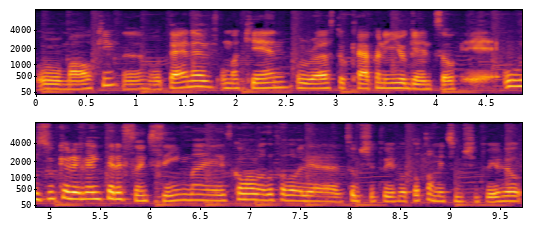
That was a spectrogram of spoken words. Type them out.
o Malkin, né, o Tenev, o McKen, o Rust, o Kapanen e o Gensel. O Zucker ele é interessante sim, mas como a Malu falou, ele é substituível, totalmente substituível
